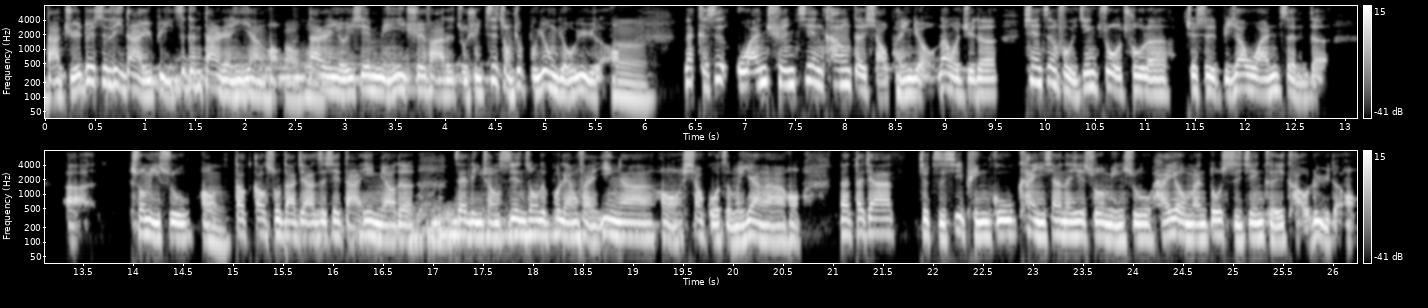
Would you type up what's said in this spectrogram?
打绝对是利大于弊，这跟大人一样哦，大人有一些免疫缺乏的族群，这种就不用犹豫了哦。那可是完全健康的小朋友，那我觉得现在政府已经做出了就是比较完整的呃说明书哦，到告诉大家这些打疫苗的在临床试验中的不良反应啊，哦效果怎么样啊，哦那大家就仔细评估看一下那些说明书，还有蛮多时间可以考虑的哦。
